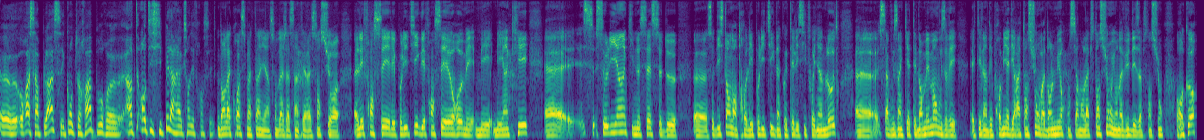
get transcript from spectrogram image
euh, aura sa place et comptera pour euh, anticiper la réaction des Français. Dans la Croix ce matin, il y a un sondage assez intéressant sur euh, les Français et les politiques, des Français heureux mais mais inquiets. Ce, ce, lien qui ne cesse de se distendre entre les politiques d'un côté, et les citoyens de l'autre, ça vous inquiète énormément. Vous avez été l'un des premiers à dire attention, on va dans le mur concernant l'abstention et on a vu des abstentions records.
